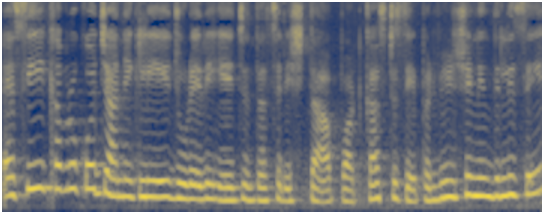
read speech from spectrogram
ऐसी ही खबरों को जानने के लिए जुड़े रहिए जनता से रिश्ता पॉडकास्ट से। परवीन दिल्ली से।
